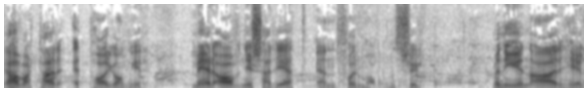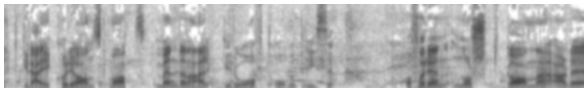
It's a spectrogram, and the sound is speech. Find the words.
Jeg har vært her et par ganger. Mer av nysgjerrighet enn for matens skyld. Menyen er helt grei koreansk mat, men den er grovt overpriset. Og for en norsk gane er det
